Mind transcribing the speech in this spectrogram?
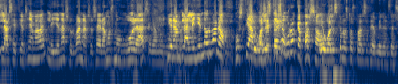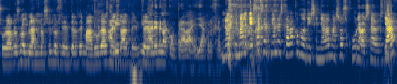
la, sección se llamaba Leyendas Urbanas, o sea, éramos mongolas Éramos y era en plan leyenda urbana. Hostia, Igual pues es esto que- seguro que ha pasado. Igual es que nuestros padres hacían bien en censurárnoslo, en plan, no soy lo suficientemente maduras A mí- mentalmente. mi madre me la compraba ella, por ejemplo. No, encima esa sección estaba como diseñada más oscura, o sea, ya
